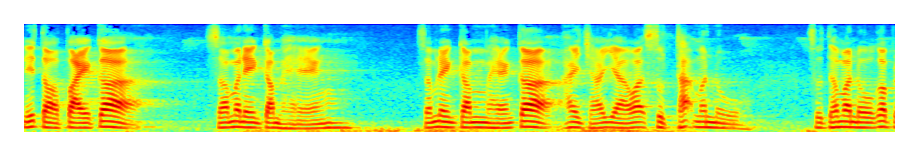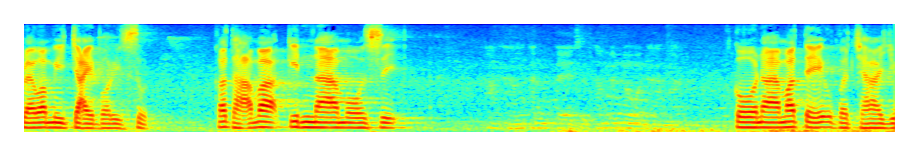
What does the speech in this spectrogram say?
นี้ต่อไปก็สามเณรกำแหงสามเณรกำแหงก็ให้ฉายาว่าสุทธมโน สุทธมโนก็แปลว่ามีใจบริสุทธิ์ ก็ถามว่ากินนาโมสิโกนามะเตอุปชายโย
